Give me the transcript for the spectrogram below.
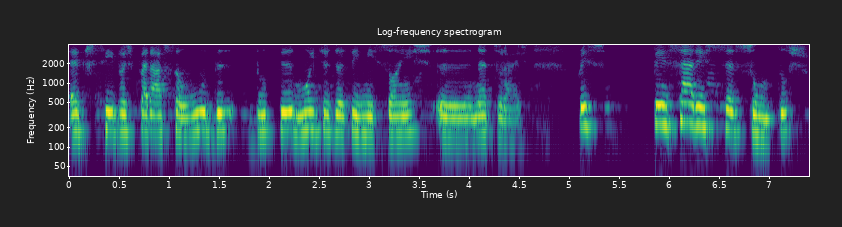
agressivas para a saúde do que muitas das emissões naturais. Por isso, pensar estes assuntos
